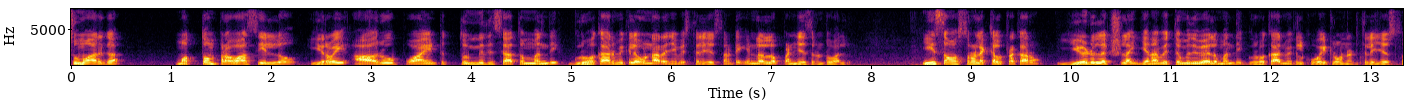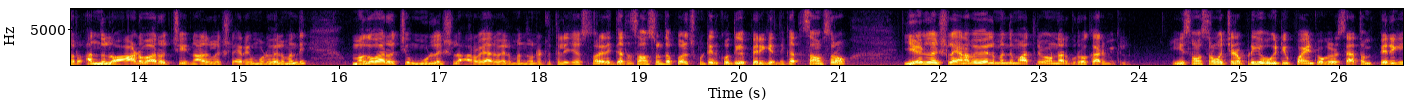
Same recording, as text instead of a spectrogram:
సుమారుగా మొత్తం ప్రవాసీల్లో ఇరవై ఆరు పాయింట్ తొమ్మిది శాతం మంది గృహ కార్మికులే ఉన్నారని చెప్పేసి తెలియజేస్తారు అంటే ఇండ్లలో పనిచేసినటువంటి వాళ్ళు. ఈ సంవత్సరం లెక్కల ప్రకారం ఏడు లక్షల ఎనభై తొమ్మిది వేల మంది గృహ కార్మికులు కువైట్లో ఉన్నట్టు తెలియజేస్తున్నారు. అందులో ఆడవారు వచ్చి నాలుగు లక్షల ఇరవై మూడు వేల మంది మగవారు వచ్చి మూడు లక్షల అరవై ఆరు వేల మంది ఉన్నట్లు తెలియజేస్తున్నారు. అది గత సంవత్సరంతో పోల్చుకుంటే ఇది కొద్దిగా పెరిగింది. గత సంవత్సరం ఏడు లక్షల ఎనభై వేల మంది మాత్రమే ఉన్నారు గృహ కార్మికులు. ఈ సంవత్సరం వచ్చేటప్పటికి ఒకటి పాయింట్ ఒకటి శాతం పెరిగి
